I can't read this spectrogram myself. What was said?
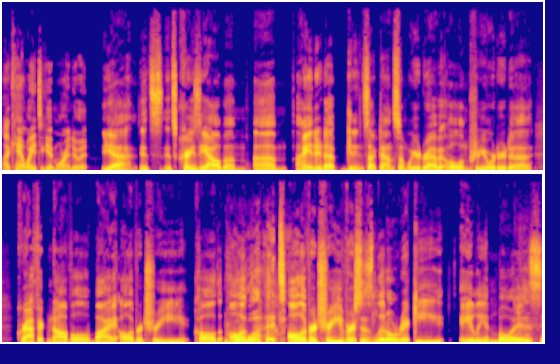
I can't wait to get more into it. Yeah, it's it's crazy album. Um, I ended up getting sucked down some weird rabbit hole and pre-ordered a graphic novel by Oliver Tree called Oli- what? Oliver Tree versus Little Ricky Alien Boys,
